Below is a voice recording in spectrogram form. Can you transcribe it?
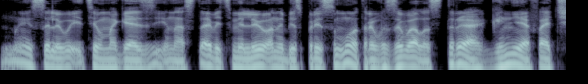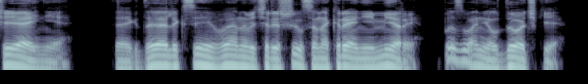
Мысль выйти в магазин, оставить миллионы без присмотра вызывала страх, гнев, отчаяние. Тогда Алексей Иванович решился на крайние меры. Позвонил дочке.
